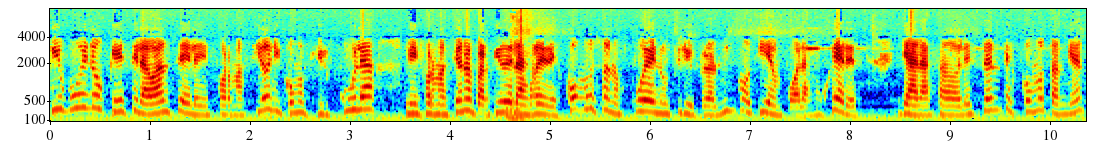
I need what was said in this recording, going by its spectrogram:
qué bueno que es el avance de la información y cómo circula la información a partir de las redes, cómo eso nos puede nutrir, pero al mismo tiempo a las mujeres y a las adolescentes, cómo también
